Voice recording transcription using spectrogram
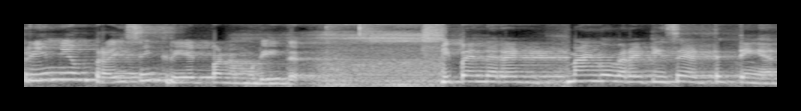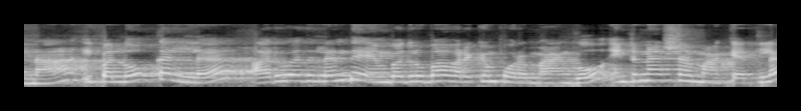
ப்ரீமியம் ப்ரைஸிங் கிரியேட் பண்ண முடியுது. இப்போ இந்த ரெட் மேங்கோ வெரைட்டிஸே எடுத்துக்கிட்டிங்கன்னா இப்போ லோக்கலில் அறுபதுலேருந்து எண்பது ரூபாய் வரைக்கும் போகிற மேங்கோ இன்டர்நேஷ்னல் மார்க்கெட்டில்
